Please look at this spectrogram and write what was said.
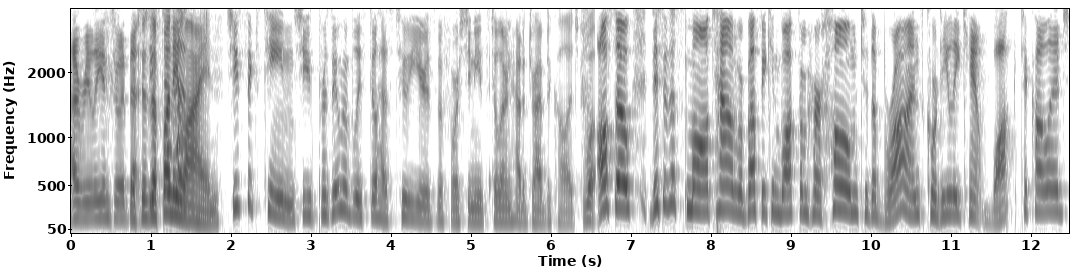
I really enjoyed that. which is She a funny has- line. She's 16. She presumably still has two years before she needs to learn how to drive to college. Well- also, this is a small town where Buffy can walk from her home to the Bronze. Cordelia can't walk to college.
